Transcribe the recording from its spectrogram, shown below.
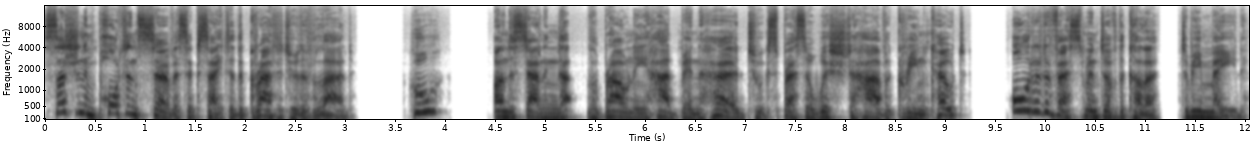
Such an important service excited the gratitude of the lad, who, understanding that the brownie had been heard to express a wish to have a green coat, ordered a vestment of the colour to be made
